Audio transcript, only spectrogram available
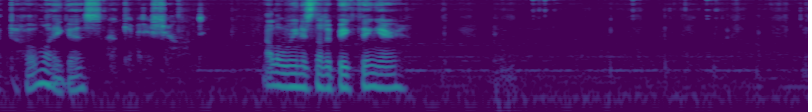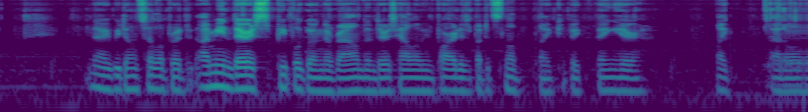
At home, I guess. I'll give it a shot. Halloween is not a big thing here. No, we don't celebrate it. I mean, there's people going around and there's Halloween parties, but it's not like a big thing here. Like, at all.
